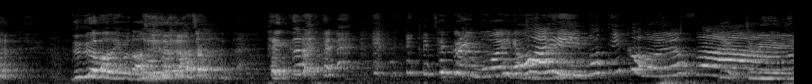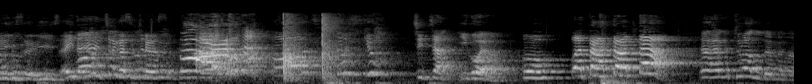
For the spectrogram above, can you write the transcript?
누가 봐도 이거다 댓글에 댓글이 뭐야 이게? 와 이모티콘 올렸어. 저 위에 위에 있어 위에 있어 아이 나 들어갔어 들어갔어 아 진짜 웃겨. 진짜 이거야. 어. 왔다 왔다 왔다! 야 이거 들어와도 돼 맨날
